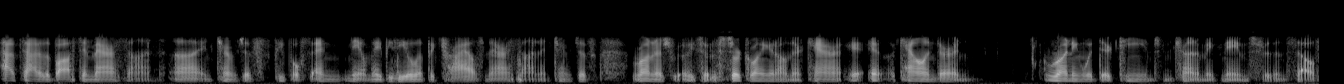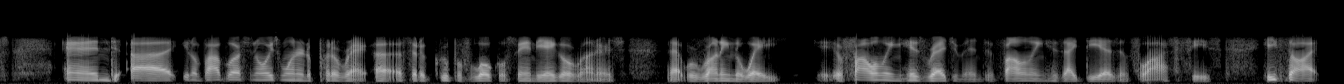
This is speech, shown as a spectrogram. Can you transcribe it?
outside of the Boston Marathon uh, in terms of people, and you know maybe the Olympic Trials Marathon in terms of runners really sort of circling it on their car- calendar and running with their teams and trying to make names for themselves. And uh, you know, Bob Larsen always wanted to put a, a sort of group of local San Diego runners that were running the way, following his regiment and following his ideas and philosophies. He thought,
